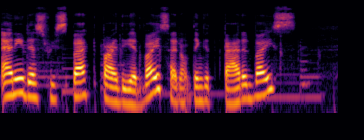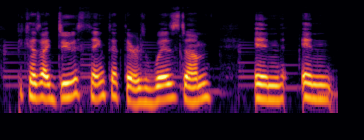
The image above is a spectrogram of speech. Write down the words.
any disrespect by the advice. I don't think it's bad advice because I do think that there's wisdom in in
